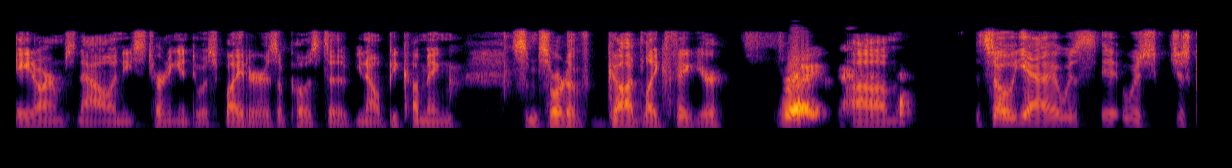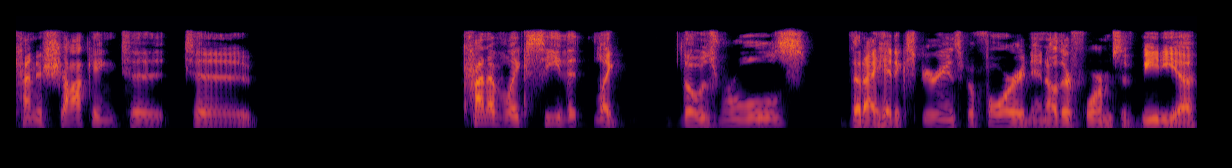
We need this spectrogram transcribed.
eight arms now and he's turning into a spider as opposed to, you know, becoming some sort of godlike figure. Right. Um, so yeah, it was it was just kind of shocking to to kind of like see that like those rules that I had experienced before in, in other forms of media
